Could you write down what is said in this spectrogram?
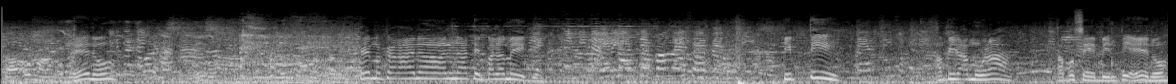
Tao, mga Ayan, no? Kaya magkakaano ang ano natin, palamig. 50 po may 70. 50. Ang pinakamura. Tapos 70, ayun oh.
